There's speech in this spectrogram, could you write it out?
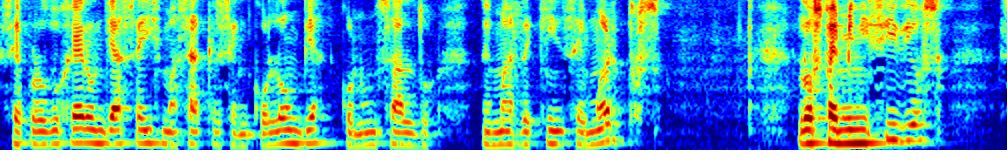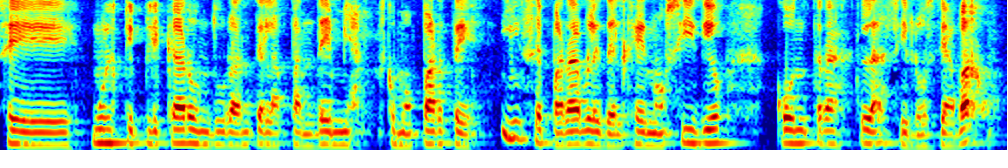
se produjeron ya seis masacres en Colombia con un saldo de más de 15 muertos. Los feminicidios se multiplicaron durante la pandemia como parte inseparable del genocidio contra las y los de abajo.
